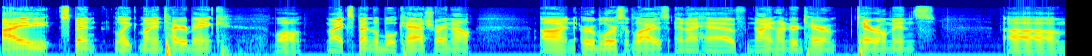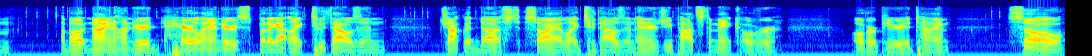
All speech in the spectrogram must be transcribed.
I spent like my entire bank, well, my expendable cash right now on Herblore supplies, and I have 900 tar Teromins, um, about 900 Harralanders, but I got like 2,000 chocolate dust, so I have like 2,000 energy pots to make over over a period of time. So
